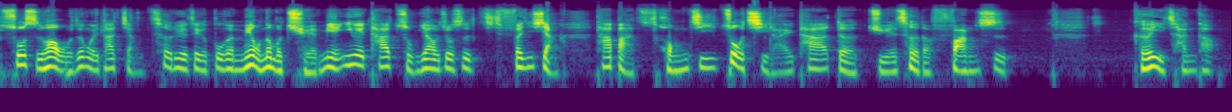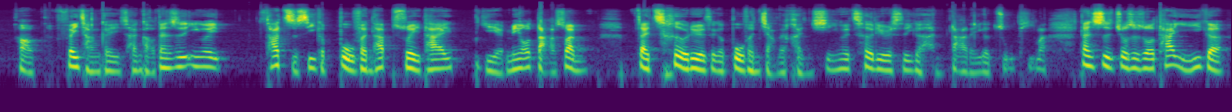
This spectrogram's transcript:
说实话，我认为他讲策略这个部分没有那么全面，因为他主要就是分享他把宏基做起来，他的决策的方式可以参考，好，非常可以参考。但是因为它只是一个部分，它所以它也没有打算在策略这个部分讲的很细，因为策略是一个很大的一个主题嘛。但是就是说，他以一个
